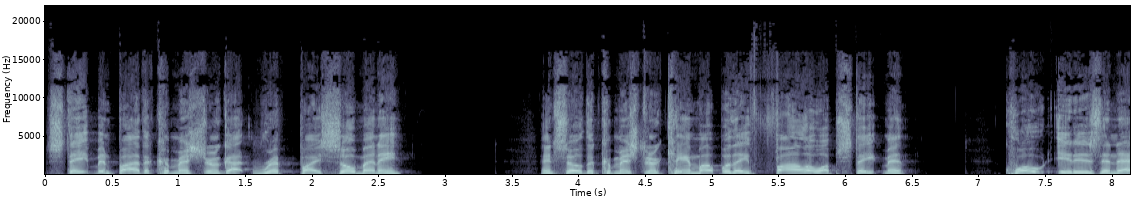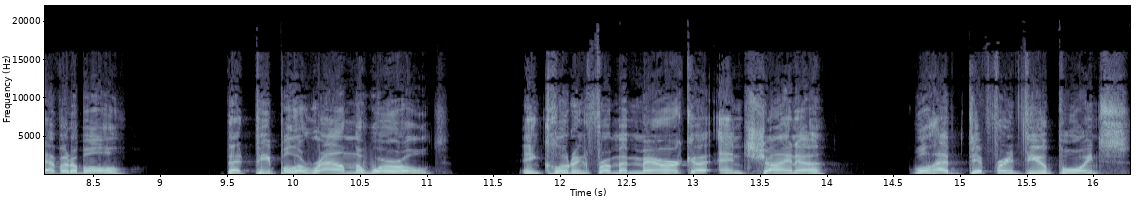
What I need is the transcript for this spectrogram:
statement by the commissioner got ripped by so many and so the commissioner came up with a follow up statement quote, it is inevitable that people around the world, including from America and China, will have different viewpoints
